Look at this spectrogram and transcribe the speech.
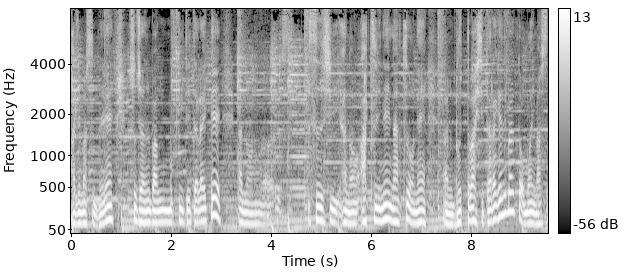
ありますんでねそちらの番組も聞いていただいてあの涼しいあの暑いね夏をねあのぶっ飛ばしていただければと思います。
